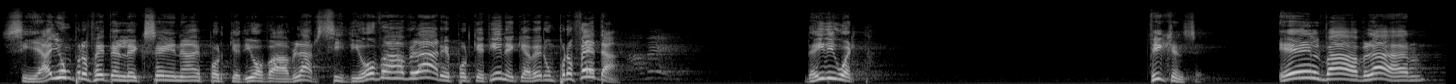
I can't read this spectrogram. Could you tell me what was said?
si hay un profeta en la escena es porque Dios va a hablar. Si Dios va a hablar es porque tiene que haber un profeta. De ida y vuelta. Fíjense, Él va a hablar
